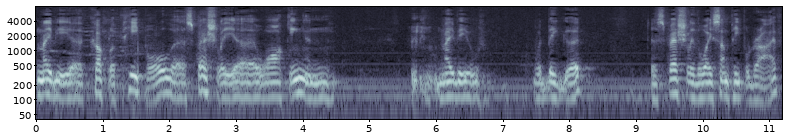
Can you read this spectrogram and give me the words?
maybe a couple of people, especially uh, walking, and maybe would be good especially the way some people drive.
